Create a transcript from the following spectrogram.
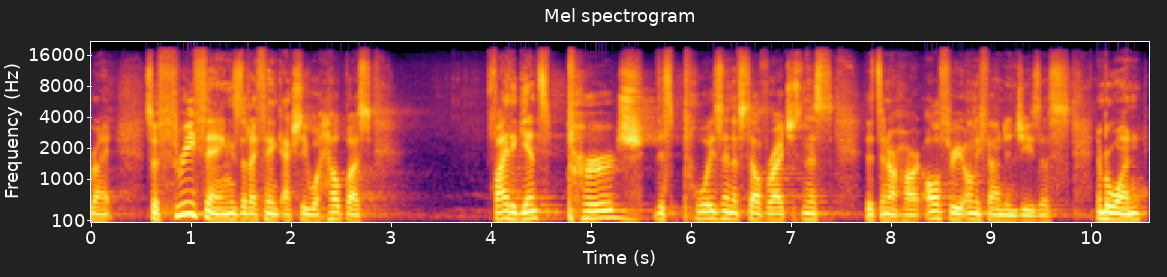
right? So, three things that I think actually will help us fight against, purge this poison of self righteousness that's in our heart. All three are only found in Jesus. Number one,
